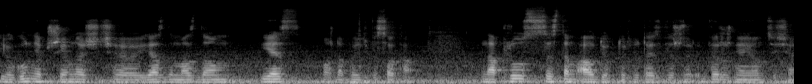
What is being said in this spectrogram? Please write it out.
i ogólnie przyjemność e, jazdy Mazdą jest, można powiedzieć, wysoka. Na plus system audio, który tutaj jest wyróżniający się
